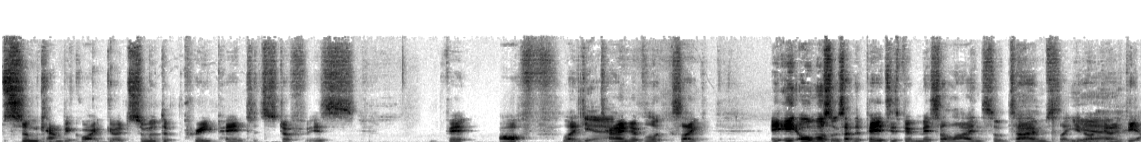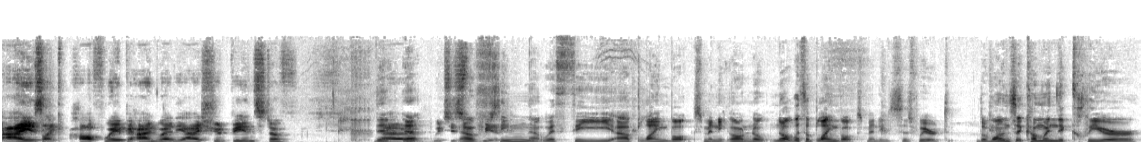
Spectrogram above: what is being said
some can be quite good. Some of the pre-painted stuff is a bit off. Like Yeah. it kind of looks like it, it almost looks like the paint has been misaligned sometimes. Like you know, kind of the eye is like halfway behind where the eye should be and stuff. That- uh, that- which is I've weird. seen that with the uh, blind box mini. Oh no, not with the blind box minis. It's weird. The ones that come in the clear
